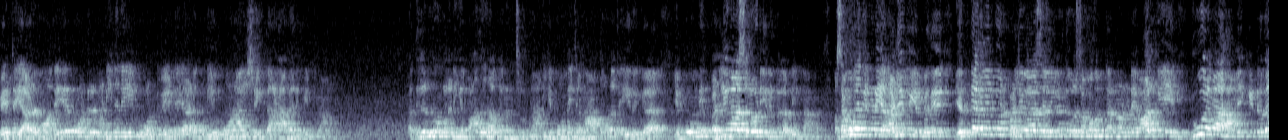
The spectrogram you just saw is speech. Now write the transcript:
வேட்டையாடுமோ அதே போன்று மனிதனை ஓ- வேட்டையாடக்கூடிய ஓனாய் சைத்தானாக இருக்கின்றான். அதிலிருந்து உங்களை நீங்க பாதுகாக்கணும்னு சொன்னா நீங்க எப்பவுமே ஜமாத்தோடவே இருங்க எப்பவுமே பள்ளிவாசலோடு இருங்கள் அப்படின்னாங்க. சமூகத்தினுடைய அழிவு என்பது எந்த அளவிற்கு ஒரு பள்ளிவாசலில் இருந்து ஒரு சமூகம் தன்னுடைய வாழ்க்கையை தூரமாக அமைக்கின்றதோ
